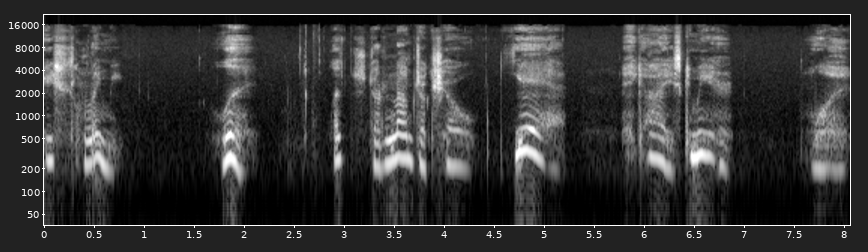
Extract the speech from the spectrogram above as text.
Hey, Slimy. What? Let's start an object show. Yeah. Hey, guys, come here. What?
